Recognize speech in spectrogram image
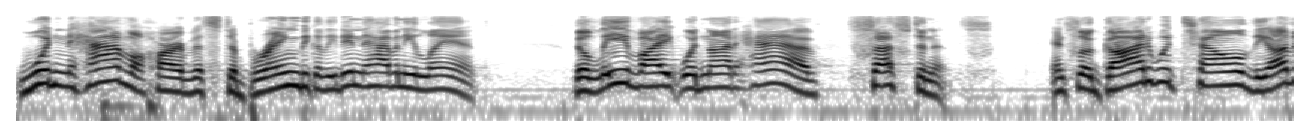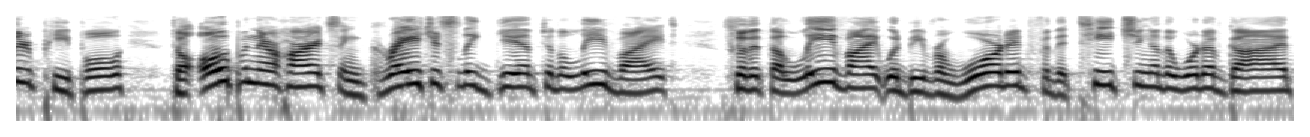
wouldn't have a harvest to bring because he didn't have any land. The Levite would not have sustenance. And so God would tell the other people to open their hearts and graciously give to the Levite so that the Levite would be rewarded for the teaching of the Word of God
